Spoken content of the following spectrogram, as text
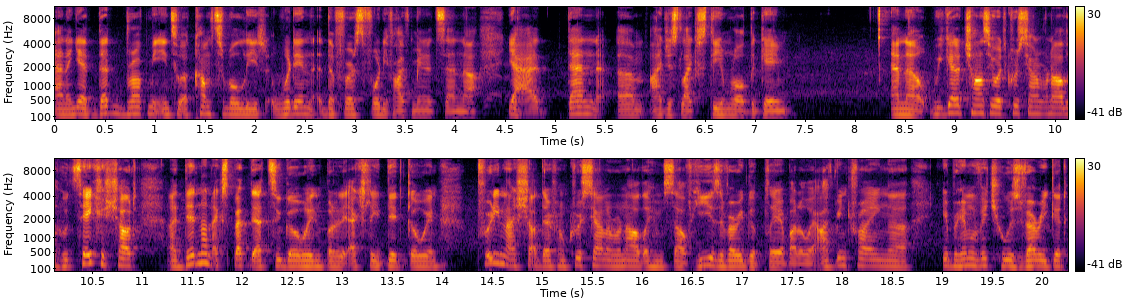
and uh, yeah that brought me into a comfortable lead within the first 45 minutes and uh, yeah then um, I just like steamrolled the game and uh, we get a chance here with Cristiano Ronaldo who takes a shot. I did not expect that to go in, but it actually did go in. Pretty nice shot there from Cristiano Ronaldo himself. He is a very good player, by the way. I've been trying uh, Ibrahimovic, who is very good,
